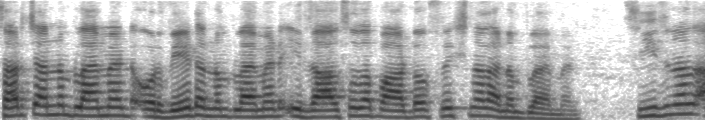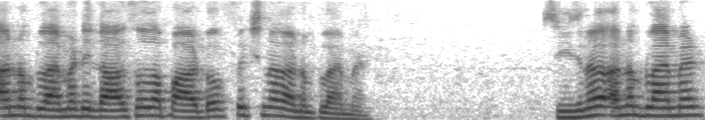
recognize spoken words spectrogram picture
सर्च अनएम्प्लॉयमेंट और wait unemployment is also the part of frictional unemployment seasonal unemployment is also the part of frictional unemployment. Seasonal unemployment,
